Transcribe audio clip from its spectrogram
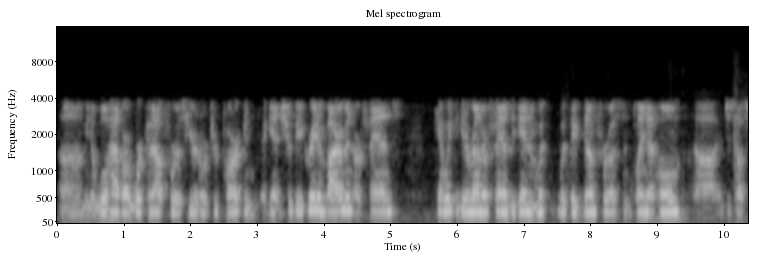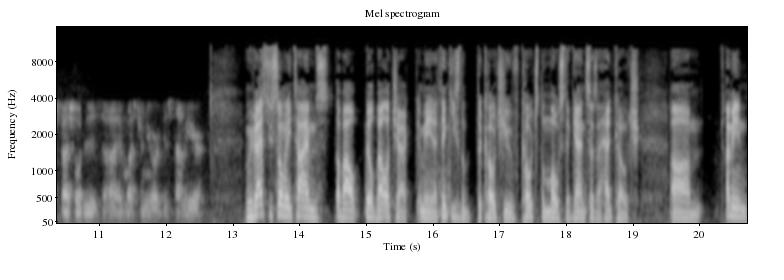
Um, you know, we'll have our work cut out for us here in Orchard Park, and again, should be a great environment. Our fans can't wait to get around our fans again and what what they've done for us and playing at home, uh, and just how special it is uh, in Western New York this time of year. And we've asked you so many times about Bill Belichick. I mean, I think he's the the coach you've coached the most against as a head coach. Um, I mean,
